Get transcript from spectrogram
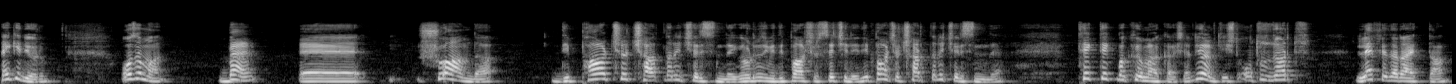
Peki diyorum. O zaman ben ee, şu anda departure chartları içerisinde gördüğünüz gibi departure seçili. Departure chartları içerisinde tek tek bakıyorum arkadaşlar. Diyorum ki işte 34 left ya da right'tan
